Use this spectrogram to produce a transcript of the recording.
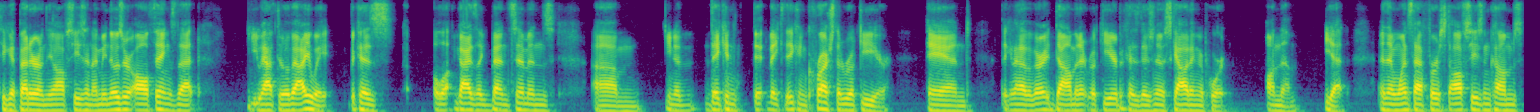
to get better in the off season? I mean, those are all things that you have to evaluate because lot, guys like Ben Simmons, um, you know, they can they they can crush the rookie year, and they can have a very dominant rookie year because there's no scouting report on them yet. And then once that first offseason comes,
